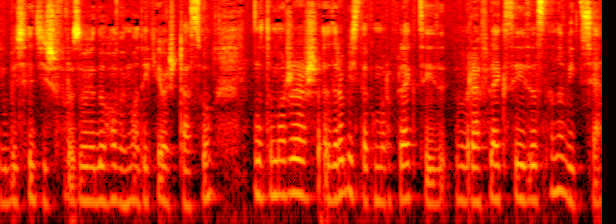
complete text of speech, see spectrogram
jakby siedzisz w rozwoju duchowym od jakiegoś czasu, no to możesz zrobić taką refleksję, refleksję i zastanowić się,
